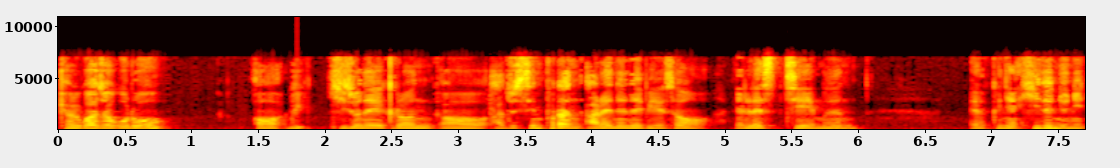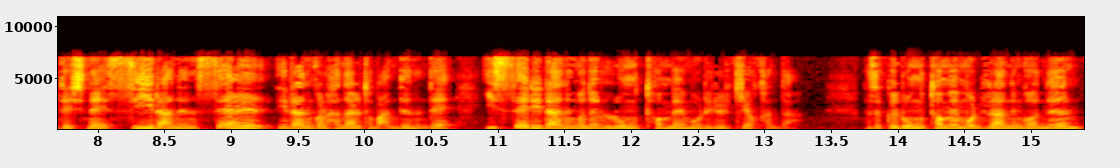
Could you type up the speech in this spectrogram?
결과적으로 어, 리- 기존의 그런 어, 아주 심플한 RNN에 비해서 LSTM은 그냥 히든 유닛 대신에 C라는 셀이라는 걸 하나를 더 만드는데 이 셀이라는 거는 롱텀 메모리를 기억한다. 그래서 그 롱텀 메모리라는 거는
